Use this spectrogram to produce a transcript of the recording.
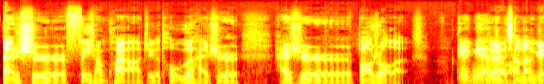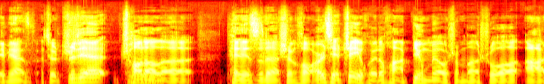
但是非常快啊！这个头哥还是还是保守了，给面子，相当给面子，就直接超到了。佩雷兹的身后，而且这一回的话，并没有什么说啊，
